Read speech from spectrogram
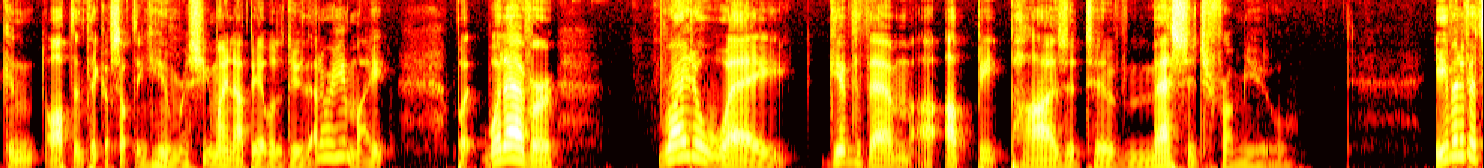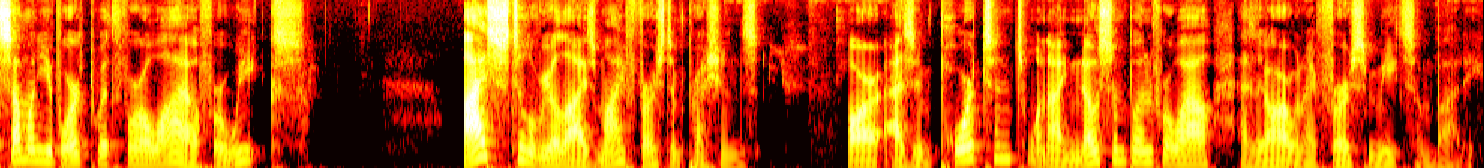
can often think of something humorous. You might not be able to do that, or you might. But whatever, right away, give them an upbeat, positive message from you. Even if it's someone you've worked with for a while, for weeks. I still realize my first impressions are as important when I know someone for a while as they are when I first meet somebody.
